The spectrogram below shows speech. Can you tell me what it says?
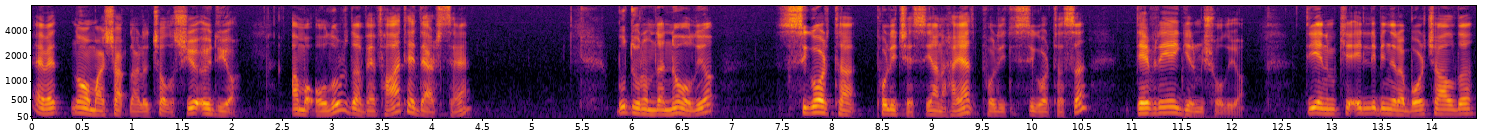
evet normal şartlarda çalışıyor, ödüyor. Ama olur da vefat ederse bu durumda ne oluyor? Sigorta poliçesi yani hayat poliçesi sigortası devreye girmiş oluyor. Diyelim ki 50 bin lira borç aldı.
